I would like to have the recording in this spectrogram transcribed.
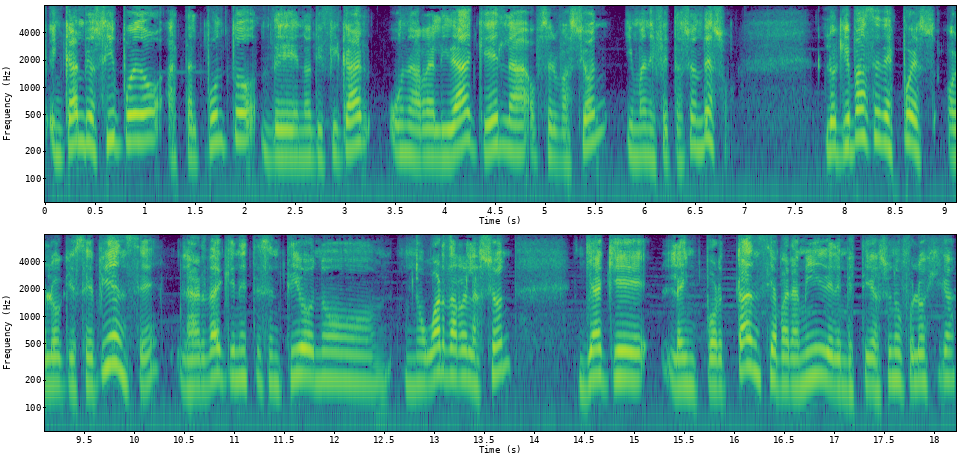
En cambio sí puedo hasta el punto de notificar una realidad que es la observación y manifestación de eso. Lo que pase después o lo que se piense, la verdad que en este sentido no, no guarda relación, ya que la importancia para mí de la investigación ufológica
